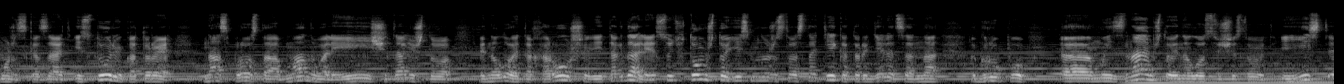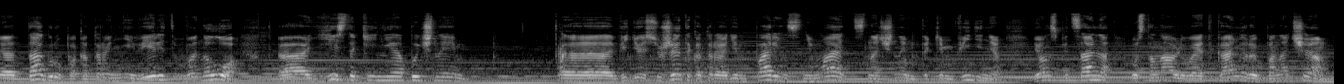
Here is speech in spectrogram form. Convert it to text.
можно сказать, историю, которая нас просто обманывали и считали, что НЛО это хорошее и так далее. Суть в том, что есть множество статей, которые делятся на группу э, «Мы знаем, что НЛО существует», и есть э, та группа, которая не верит в НЛО. Э, есть такие необычные э, видеосюжеты, которые один парень снимает с ночным таким видением, и он специально устанавливает камеры по ночам.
